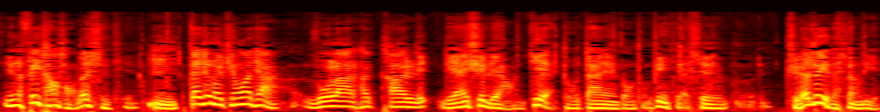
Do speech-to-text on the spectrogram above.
一个非常好的时期。嗯，在这种情况下，卢拉他他连连续两届都担任总统，并且是绝对的胜利。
